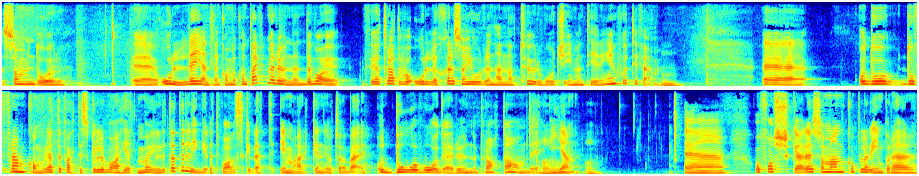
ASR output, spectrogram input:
som då eh, Olle egentligen kom i kontakt med Rune, det var ju, för jag tror att det var Olle själv som gjorde den här naturvårdsinventeringen 75. Eh, och då, då framkommer det att det faktiskt skulle vara helt möjligt att det ligger ett valskelett i marken i Åtvidaberg. Och då vågar Rune prata om det igen. ja. Eh, och forskare som man kopplar in på det här,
